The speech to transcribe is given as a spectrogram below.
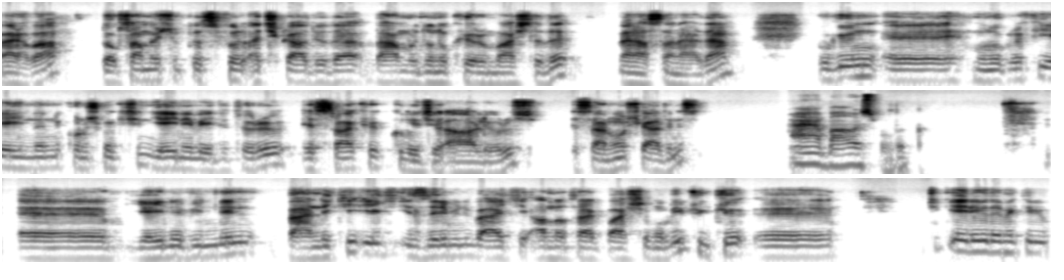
Merhaba, 95.0 Açık Radyo'da Ben Buradan Okuyorum başladı. Ben Aslan Erdem. Bugün e, monografi yayınlarını konuşmak için yayın evi editörü Esra Kökkılıcı ağırlıyoruz. Esra hoş geldiniz. Merhaba, hoş bulduk. E, yayın evinin bendeki ilk izlenimini belki anlatarak başlamalıyım. Çünkü e, küçük yayın evi demekte bir,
